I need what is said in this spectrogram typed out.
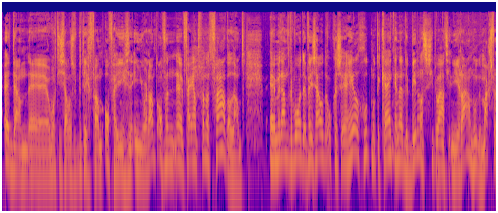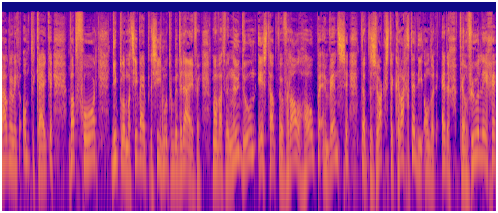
hè, dan wordt hij zelfs beticht van of hij is een ignorant of een vijand van het vaderland. En met andere woorden, wij zouden ook eens heel goed moeten kijken naar de binnenlandse situatie in Iran, hoe de machtsverhoudingen liggen, om te kijken wat voor diplomatie wij precies moeten bedrijven. Maar wat we nu doen, is dat we vooral hopen en wensen dat de zwakste krachten, die onder erg veel vuur liggen,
